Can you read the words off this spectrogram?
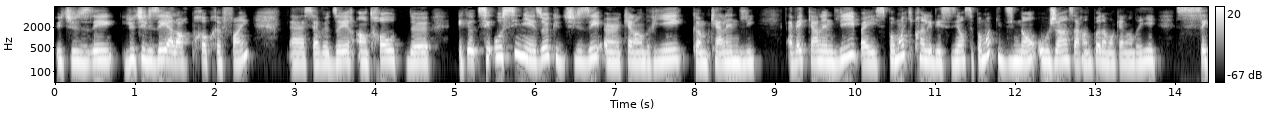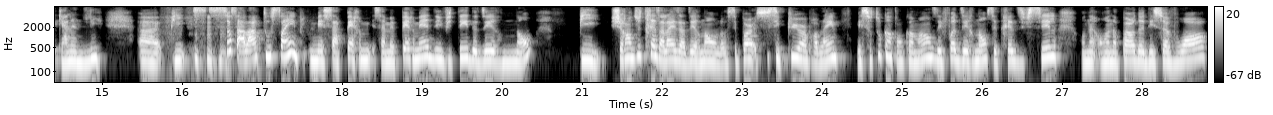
utiliser, l'utiliser à leur propre fin. Euh, ça veut dire, entre autres, de c'est aussi niaiseux que d'utiliser un calendrier comme Calendly avec Calendly, ben, c'est pas moi qui prends les décisions. C'est pas moi qui dis non aux gens, ça rentre pas dans mon calendrier. C'est Calendly. Euh, puis ça, ça a l'air tout simple, mais ça, permet, ça me permet d'éviter de dire non. Puis je suis rendue très à l'aise à dire non. Là, c'est pas, c'est plus un problème. Mais surtout quand on commence, des fois dire non, c'est très difficile. On a, on a peur de décevoir.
